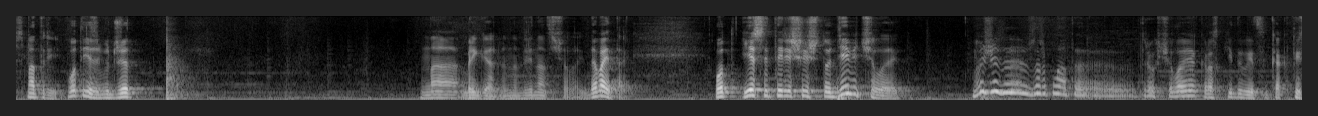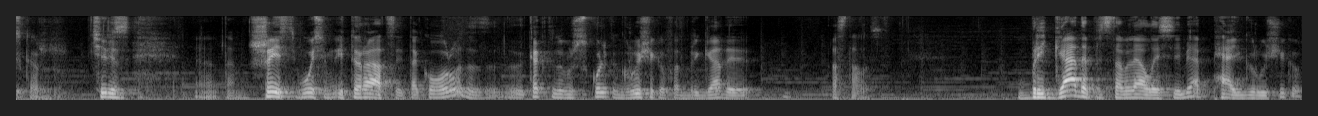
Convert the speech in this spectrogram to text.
Смотри, вот есть бюджет на бригаду, на 12 человек. Давай так. Вот если ты решишь, что 9 человек, значит э, зарплата э, трех человек раскидывается, как ты скажешь. Через э, там, 6-8 итераций такого рода, э, как ты думаешь, сколько грузчиков от бригады осталось? Бригада представляла из себя 5 грузчиков,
